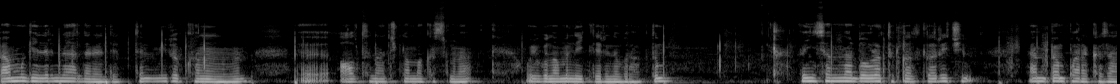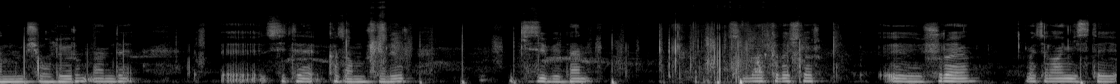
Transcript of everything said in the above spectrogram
Ben bu geliri nereden elde ettim? YouTube kanalımın e, altına açıklama kısmına uygulama linklerini bıraktım. Ve insanlar doğru tıkladıkları için hem ben para kazanmış oluyorum hem de e, site kazanmış oluyor. İkisi birden. Şimdi arkadaşlar e, şuraya mesela hangi siteyi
